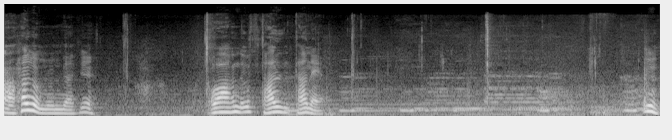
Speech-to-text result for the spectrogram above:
아, 한손 물면야지. 와, 근데 이거 다, 다네. 음.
